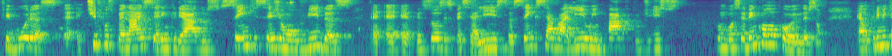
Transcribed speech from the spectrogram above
figuras, é, tipos penais serem criados sem que sejam ouvidas é, é, é, pessoas especialistas, sem que se avalie o impacto disso, como você bem colocou, Anderson, é um crime que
